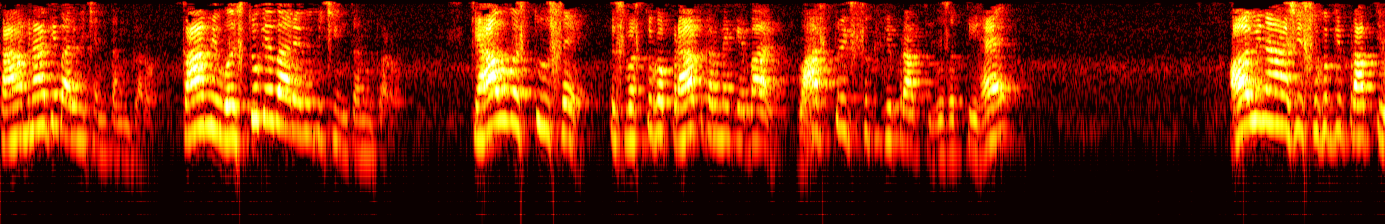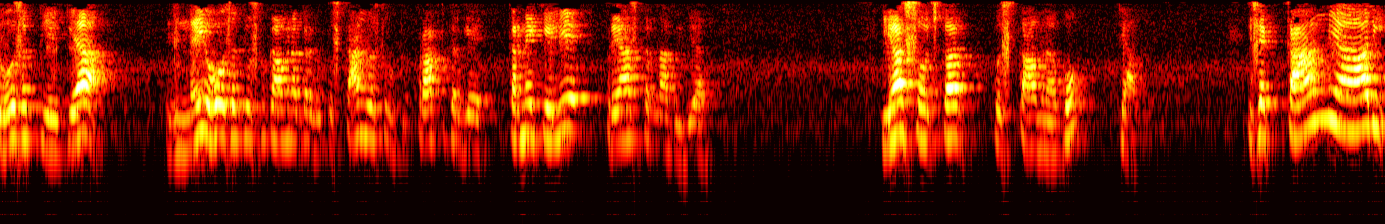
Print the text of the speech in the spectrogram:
कामना के बारे में चिंतन करो। काम्य वस्तु के बारे में भी चिंतन करो। क्या वस्तु से इस वस्तु को प्राप्त करने के बाद वास्तविक सुख की प्राप्ति हो सकती है? अविनाशी सुख की प्राप्ति हो सकती है क्या? यदि नहीं हो सकती, उसको कामना करके उस काम वस्तु प्राप्त करके, करने के लिए प्रयास करना भी व्यर्थ यह सोचकर उस कामना को त्याग इसे काम्य आदि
